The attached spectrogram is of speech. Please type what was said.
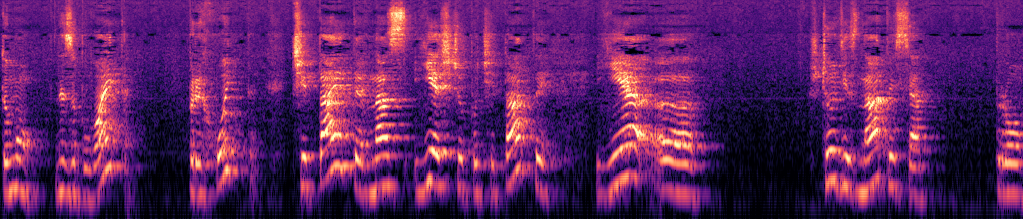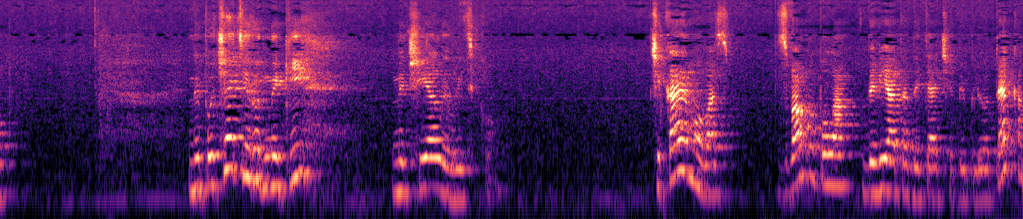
Тому не забувайте, приходьте, читайте, в нас є що почитати, є е, що дізнатися про непочаті родники Нечия Левицького. Чекаємо вас! З вами була 9 дитяча бібліотека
